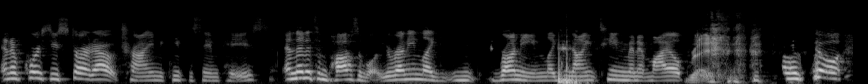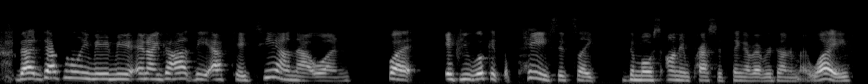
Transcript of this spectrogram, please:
And of course, you start out trying to keep the same pace. And then it's impossible. You're running like running like 19 minute mile pace. right. So that definitely made me, and I got the FKT on that one. But if you look at the pace, it's like the most unimpressive thing I've ever done in my life.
